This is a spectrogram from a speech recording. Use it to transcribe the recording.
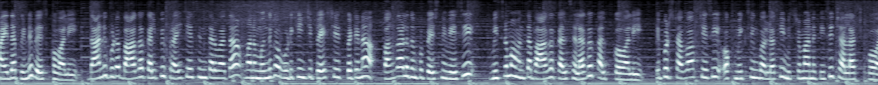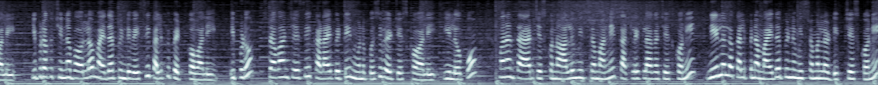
మైదా పిండి వేసుకోవాలి. దాన్ని కూడా బాగా కలిపి ఫ్రై చేసిన తర్వాత మనం ముందుగా ఉడికించి పేస్ట్ చేసి పెట్టిన బంగాళదుంప పేస్ట్ని వేసి మిశ్రమం అంతా బాగా కలిసేలాగా కలుపుకోవాలి. ఇప్పుడు స్టవ్ ఆఫ్ చేసి ఒక మిక్సింగ్ బౌల్లోకి మిశ్రమాన్ని తీసి చల్లార్చుకోవాలి. ఇప్పుడు ఒక చిన్న బౌల్లో మైదా పిండి వేసి కలిపి పెట్టుకోవాలి. ఇప్పుడు స్టవ్ ఆన్ చేసి కడాయి పెట్టి నూనె పోసి వేడి చేసుకోవాలి. ఈలోపు మనం తయారు చేసుకున్న ఆలు మిశ్రమాన్ని కట్లెట్ లాగా చేసుకొని నీళ్ళలో కలిపిన మైదాపిండి మిశ్రమంలో డిప్ చేసుకొని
